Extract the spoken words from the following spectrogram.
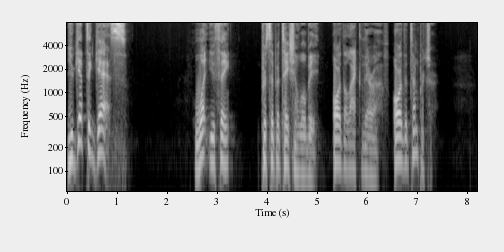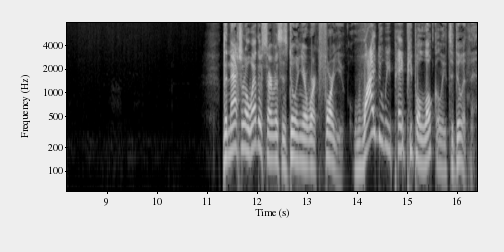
You get to guess what you think precipitation will be, or the lack thereof, or the temperature. The National Weather Service is doing your work for you. Why do we pay people locally to do it then?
